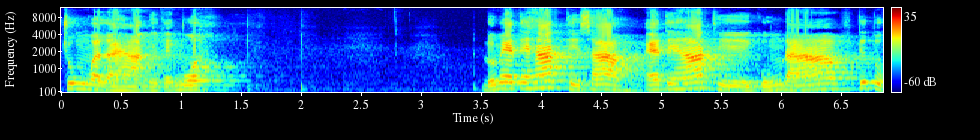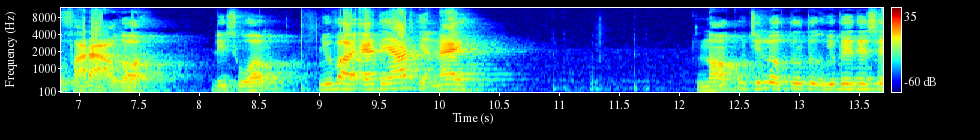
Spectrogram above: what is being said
trung và dài hạn thì canh mua. Đối với ETH thì sao? ETH thì cũng đã tiếp tục phá đảo rồi, đi xuống. Như vậy ETH hiện nay nó cũng chiến lược tương tự như BTC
